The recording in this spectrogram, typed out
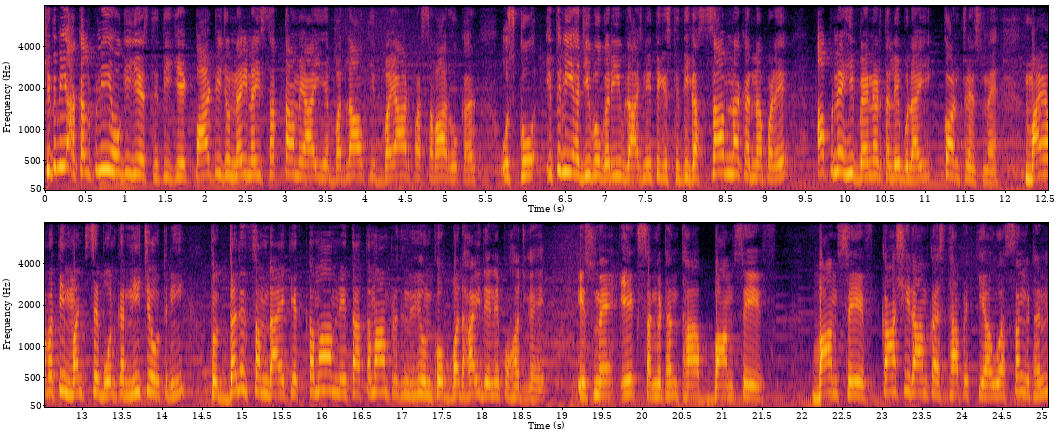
कितनी अकल्पनीय होगी ये स्थिति कि एक पार्टी जो नई नई सत्ता में आई है, बदलाव की बयार पर सवार होकर उसको इतनी अजीबोगरीब राजनीतिक स्थिति का सामना करना पड़े, अपने ही बैनर तले बुलाई कॉन्फ्रेंस में। मायावती मंच से बोलकर नीचे उतरी तो दलित समुदाय के तमाम नेता, तमाम प्रतिनिधि उनको बधाई देने पहुँच गए। इसमें एक संगठन था बामसेफ। बाम सेफ़ काशीराम का स्थापित किया हुआ संगठन,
